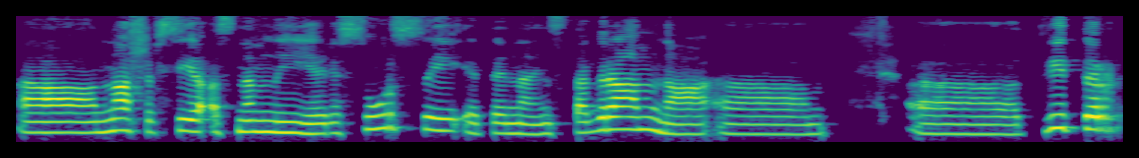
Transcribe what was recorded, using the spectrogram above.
а, наши все основные ресурсы. Это на Инстаграм, на Twitter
